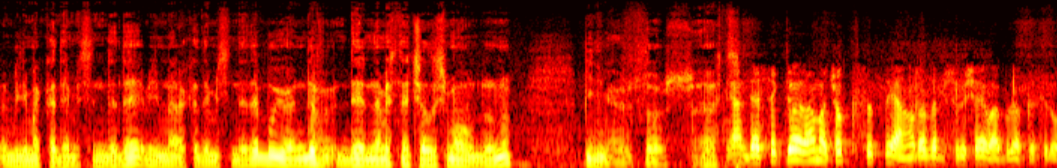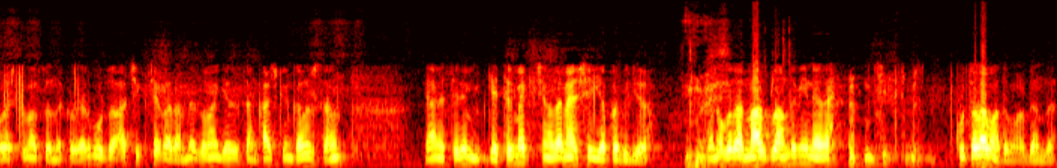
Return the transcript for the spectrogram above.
Bilim Akademisi'nde de Bilimler Akademisi'nde de bu yönde derinlemesine çalışma olduğunu bilmiyoruz doğrusu. Evet. Yani destekliyor ama çok kısıtlı yani. Orada bir sürü şey var. Bürokrasiyle uğraştırmak zorunda kalıyor. Burada açık çek adam. Ne zaman gelirsen, kaç gün kalırsan yani senin getirmek için adam her şeyi yapabiliyor. Ben o kadar nazlandım yine kurtulamadım oradan da.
